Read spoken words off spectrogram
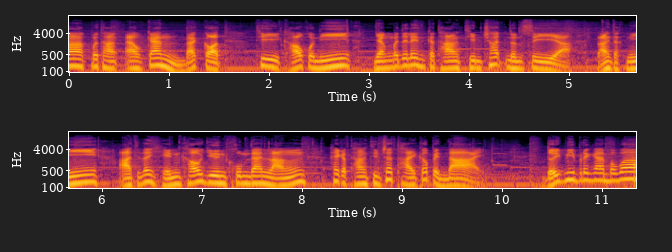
มากเมื่อทางแอลแกนแบ็กกอด ที่เขาคนนี้ยังไม่ได้เล่นกับทางทีมชาติอินโดนีเซีย หลังจากนี้อาจจะได้เห็นเขายืนคุมด้านหลัง ให้กับทางทีมชาติไทยก็เป็นได้ โดยมีรายงานมาว่า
